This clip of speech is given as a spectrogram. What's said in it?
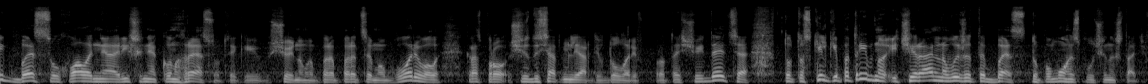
рік без ухвалення рішення конгресу, який щойно ми пере- перед цим обговорювали, якраз про 60 мільярдів доларів про те, що йдеться. Тобто, скільки потрібно, і чи реально вижити без допомоги Сполучених Штатів?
